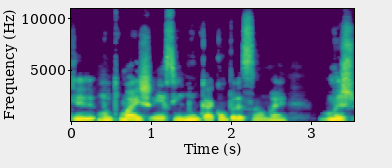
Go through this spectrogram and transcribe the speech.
que, muito mais, é assim, nunca há comparação, não é? Mas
